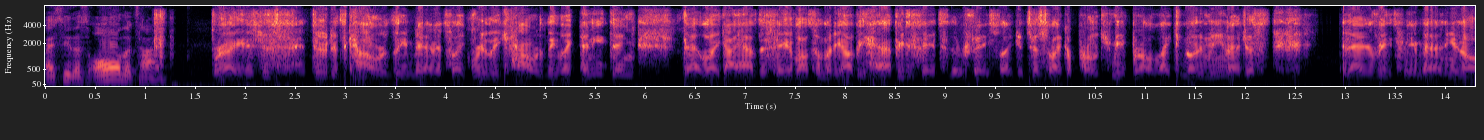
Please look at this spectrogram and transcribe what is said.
I see this all the time. Right. It's just, dude, it's cowardly, man. It's like really cowardly. Like anything that like I have to say about somebody, I'll be happy to say it to their face. Like it's just like approach me, bro. Like you know what I mean? I just it aggravates me, man. You know,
